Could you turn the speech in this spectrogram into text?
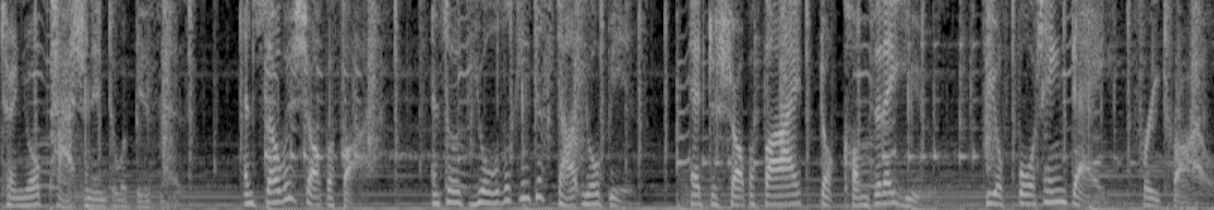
turn your passion into a business and so is Shopify. And so if you're looking to start your biz, head to shopify.com.au for your 14 day free trial.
